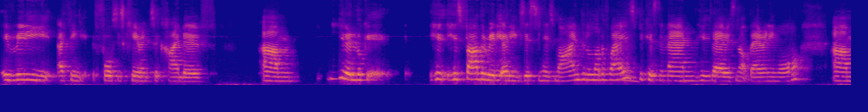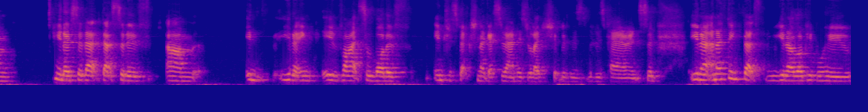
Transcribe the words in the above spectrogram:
it really I think forces Kieran to kind of um, you know look at his, his father really only exists in his mind in a lot of ways mm. because the man who's there is not there anymore um, you know, so that that sort of um, in, you know in, invites a lot of introspection, I guess, around his relationship with his with his parents, and you know, and I think that you know a lot of people who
